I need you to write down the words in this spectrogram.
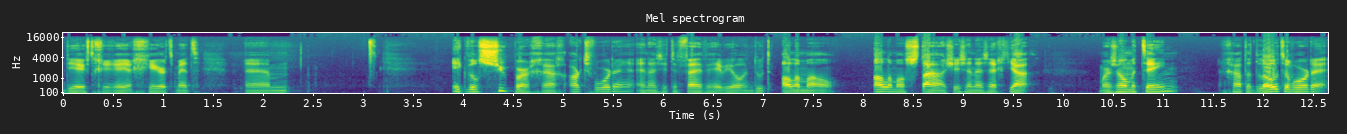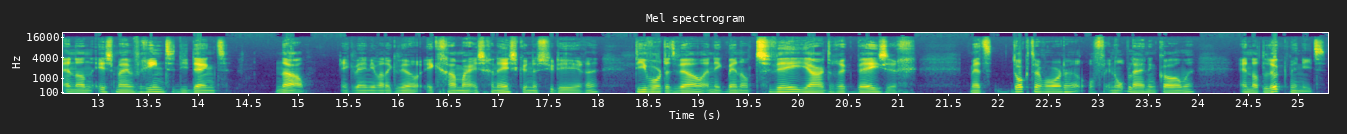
die heeft gereageerd met, ehm, ik wil super graag arts worden. En hij zit in 5 VWO en doet allemaal, allemaal stages. En hij zegt, ja, maar zometeen gaat het loter worden en dan is mijn vriend die denkt, nou, ik weet niet wat ik wil, ik ga maar eens geneeskunde studeren. Die wordt het wel en ik ben al twee jaar druk bezig met dokter worden of in opleiding komen. En dat lukt me niet.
